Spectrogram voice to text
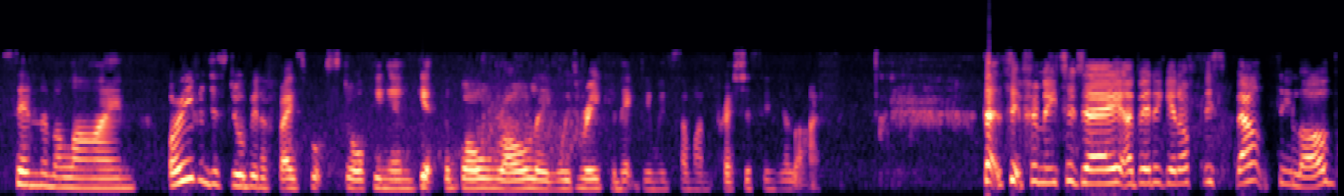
send them a line, or even just do a bit of Facebook stalking and get the ball rolling with reconnecting with someone precious in your life. That's it for me today. I better get off this bouncy log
